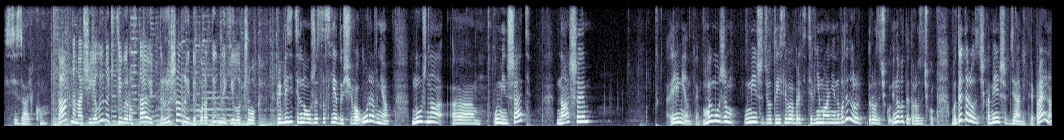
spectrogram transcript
сизальку. Так на нашій ялиночці виростають три шари декоративних гілочок. Приблизительно уже со следующего уровня нужно э, уменьшать наши элементы. Мы можем уменьшить, вот если вы обратите внимание на вот эту ро- розочку и на вот эту розочку. Вот эта розочка меньше в диаметре, правильно?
